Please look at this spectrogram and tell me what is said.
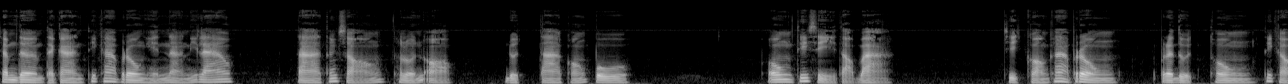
จำเดิมแต่การที่ข้าพระองค์เห็นนางนี้แล้ว ตาทั้งสองถลนออก ดุดตาของปู องค์ที่สี่ตอบว่า จิตของข้าพระองค์ประดุดธงที่เขา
